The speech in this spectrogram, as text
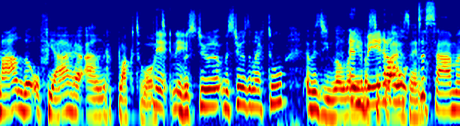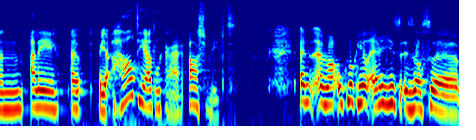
maanden of jaren aan geplakt wordt. Nee, nee. We, sturen, we sturen ze naartoe en we zien wel wanneer dat ze klaar zijn. En weer al tezamen. Allee, uh, ja. haal die uit elkaar, alsjeblieft. En, en wat ook nog heel erg is, is dat ze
